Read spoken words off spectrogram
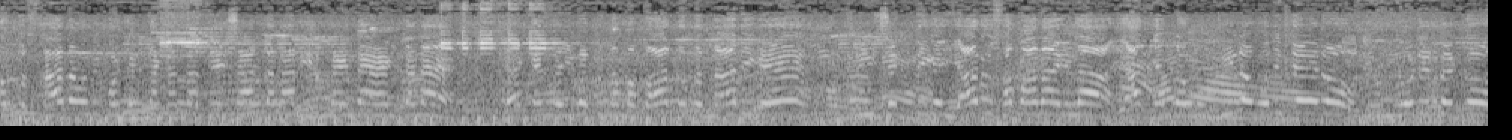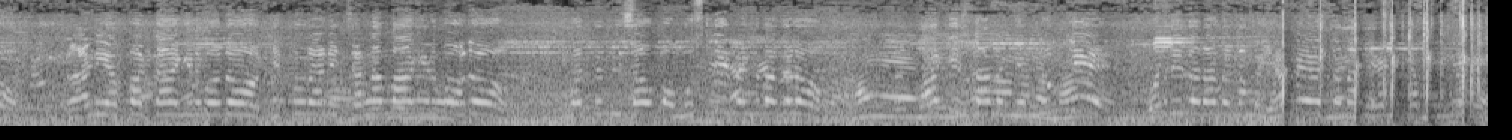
ಒಂದು ಸ್ಥಾನವನ್ನು ಕೊಟ್ಟಿರ್ತಕ್ಕಂಥ ದೇಶ ಅಂತ ನಾನು ಹೆಮ್ಮೆಯಿಂದ ಹೇಳ್ತೇನೆ. ಯಾಕೆಂದ್ರೆ ಇವತ್ತು ನಮ್ಮ ಭಾರತದ ನಾಡಿಗೆ ಈ ಶಕ್ತಿಗೆ ಯಾರು ಸಮಾನ ಇಲ್ಲ. ಯಾಕೆಂದ್ರೆ ಅವರು ವೀರ ವನಿತೆಯರು ನೀವು ನೋಡಿರ್ಬೇಕು, ರಾಣಿ ಅಪ್ಪಕ್ಕ ಆಗಿರ್ಬೋದು, ಕಿತ್ತೂರು ರಾಣಿ ಚೆನ್ನಮ್ಮ ಆಗಿರ್ಬೋದು. ಇವತ್ತಿನ ದಿವಸ ಒಬ್ಬ ಮುಸ್ಲಿಂ ಹೆಣ್ಮಗಳು ಪಾಕಿಸ್ತಾನಕ್ಕೆ ನುಗ್ಗಿ ಹೊಡೆದಿದ್ದಾರೆ ನಮ್ಮ ಹೆಮ್ಮೆ ಅಂತ ನಾನು ಹೇಳಿಕೆ ಬಂದಿದ್ದೀನಿ.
